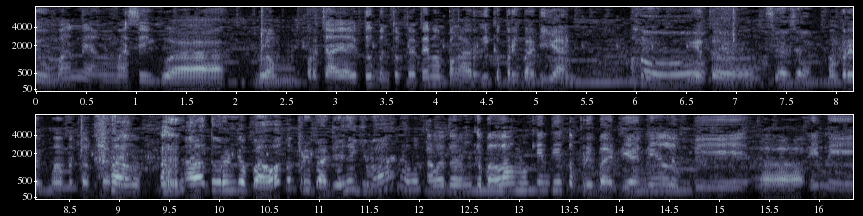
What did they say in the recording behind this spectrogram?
Cuman yang masih gue belum percaya itu bentuk tete mempengaruhi kepribadian oh. Gitu. siap siap. Memperi, membentuk tete kalau turun ke bawah kepribadiannya gimana? Bang kalau turun ke bawah mungkin dia kepribadiannya lebih eh, ini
